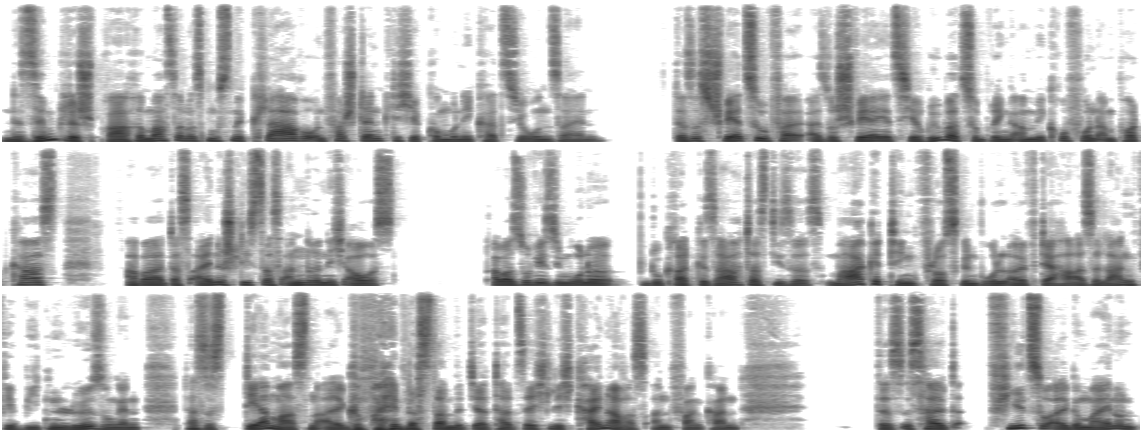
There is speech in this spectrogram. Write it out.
eine simple Sprache macht, sondern es muss eine klare und verständliche Kommunikation sein. Das ist schwer zu, also schwer jetzt hier rüberzubringen am Mikrofon, am Podcast, aber das eine schließt das andere nicht aus. Aber so wie Simone, wie du gerade gesagt hast, dieses Marketing-Floskeln, wo läuft der Hase lang, wir bieten Lösungen, das ist dermaßen allgemein, dass damit ja tatsächlich keiner was anfangen kann. Das ist halt viel zu allgemein und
